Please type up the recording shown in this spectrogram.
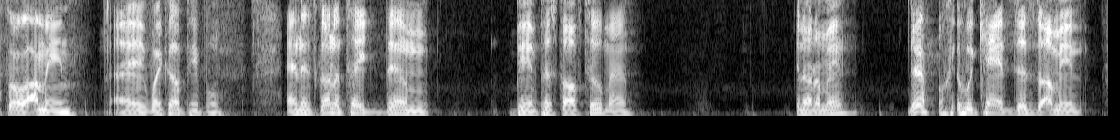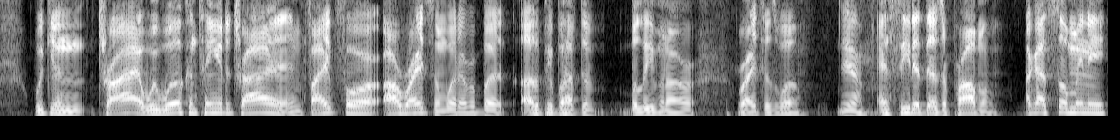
So I mean, Hey, wake up, people. And it's gonna take them being pissed off too, man. You know what I mean? yeah, We can't just. I mean, we can try. We will continue to try and fight for our rights and whatever. But other people have to believe in our rights as well yeah, and see that there's a problem. I got so many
